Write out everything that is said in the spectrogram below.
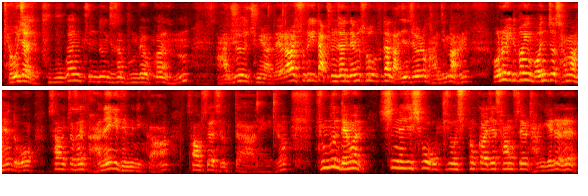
배우자죠. 부부간 균등재산 분배 효과는 아주 중요하다. 여러 가지 소득이 다 분산되면 소득도 다 낮은 세율로 가지만 어느 일방이 먼저 사망해도 상업자산이 반액이 됩니까? 상업세가 적다는 얘기죠. 분분되면 10 내지 15, 50%까지의 상업세율 단계를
